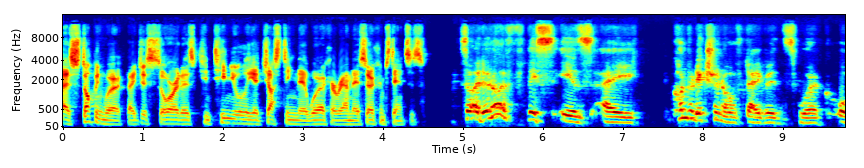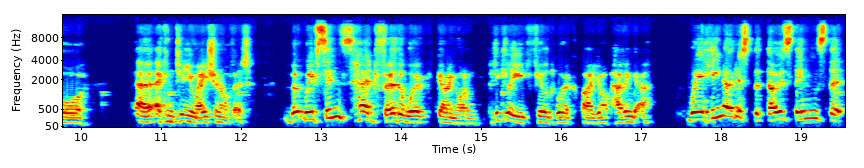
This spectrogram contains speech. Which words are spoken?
as stopping work. They just saw it as continually adjusting their work around their circumstances. So I don't know if this is a contradiction of David's work or a, a continuation of it. But we've since had further work going on, particularly field work by Job Havinga, where he noticed that those things that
